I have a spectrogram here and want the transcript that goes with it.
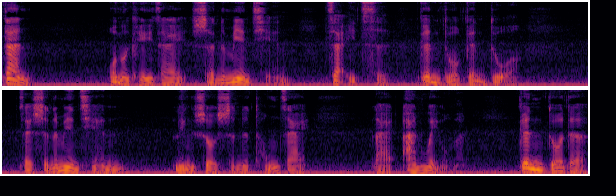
但我们可以在神的面前再一次更多更多，在神的面前领受神的同在，来安慰我们，更多的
